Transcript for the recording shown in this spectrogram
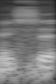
360.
